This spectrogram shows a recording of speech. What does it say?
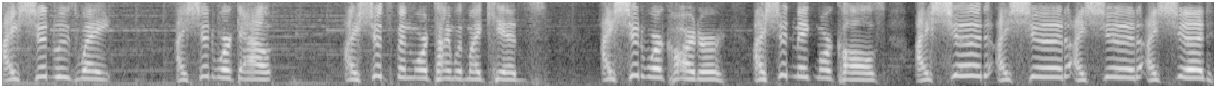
I should lose weight. I should work out. I should spend more time with my kids. I should work harder. I should make more calls. I should, I should, I should, I should.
